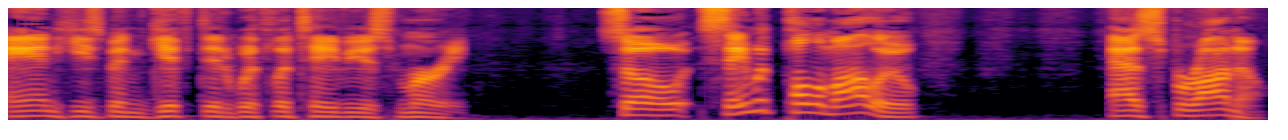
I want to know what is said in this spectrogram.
and he's been gifted with Latavius Murray. So, same with Polamalu as Sparano.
